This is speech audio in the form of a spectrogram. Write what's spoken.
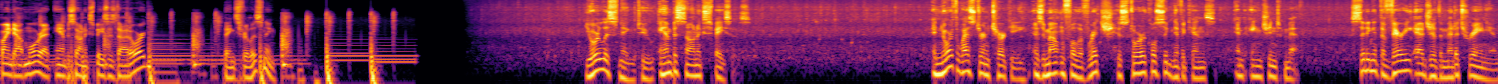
Find out more at ambisonicspaces.org. Thanks for listening. You're listening to Ambisonic Spaces. In northwestern Turkey is a mountain full of rich historical significance and ancient myth. Sitting at the very edge of the Mediterranean,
